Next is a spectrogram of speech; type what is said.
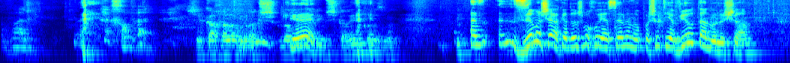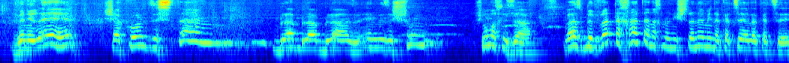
חבל. חבל. שככה לא, לא כן. מגלים שקרים כל הזמן. אז זה מה שהקדוש ברוך הוא יעשה לנו, פשוט יביא אותנו לשם, ונראה שהכל זה סתם בלה בלה בלה, זה, אין לזה שום, שום אחיזה, ואז בבת אחת אנחנו נשתנה מן הקצה אל הקצה,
